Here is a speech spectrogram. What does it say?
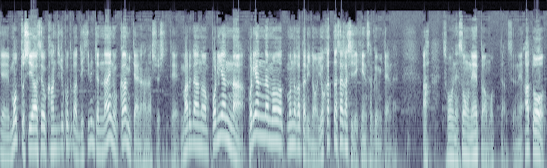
えーもっと幸せを感じることができるんじゃないのかみたいな話をしてて、まるであの、ポリアンナ、ポリアンナ物語の良かった探しで検索みたいな、あ、そうね、そうね、とは思ってたんですよね。あと、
